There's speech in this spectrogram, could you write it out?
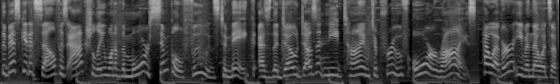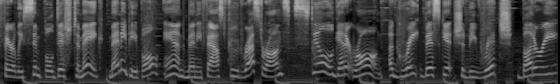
The biscuit itself is actually one of the more simple foods to make, as the dough doesn't need time to proof or rise. However, even though it's a fairly simple dish to make, many people and many fast food restaurants still get it wrong. A great biscuit should be rich, buttery,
